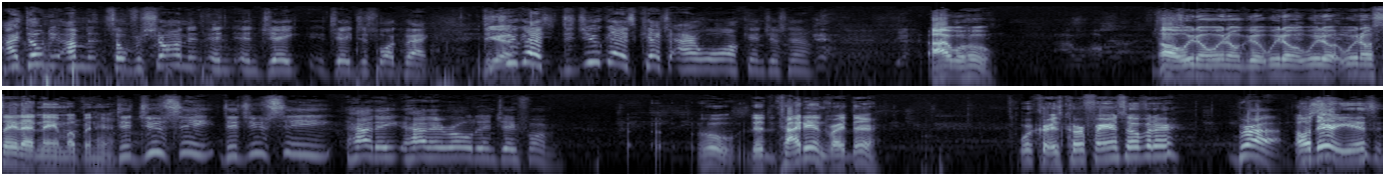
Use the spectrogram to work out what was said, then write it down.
I don't. I'm so for Sean and, and, and Jay. Jay just walked back. Did Yeah. you guys? Did you guys catch Iowa walk in just now? Iowa who? Oh, we don't, we don't, get, we don't, we don't, we don't say that name up in here. Did you see? Did you see how they how they rolled in Jay Foreman? Who? The, the tight end's right there. Where is Kirk Ferentz over there? Bruh. Oh, there he is.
